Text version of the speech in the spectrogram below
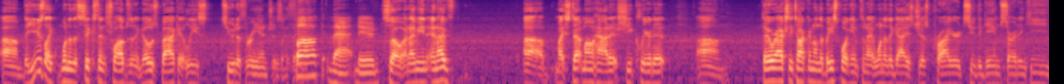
Um, they use like one of the six-inch swabs, and it goes back at least two to three inches. I think. Fuck that, dude. So, and I mean, and I've uh, my stepmom had it. She cleared it. Um, they were actually talking on the baseball game tonight. One of the guys just prior to the game starting, he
